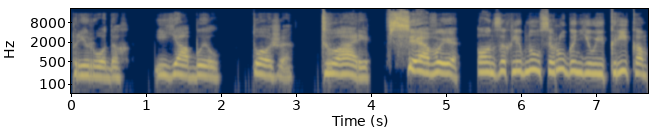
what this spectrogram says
при родах. И я был тоже. Твари! Все вы! Он захлебнулся руганью и криком.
